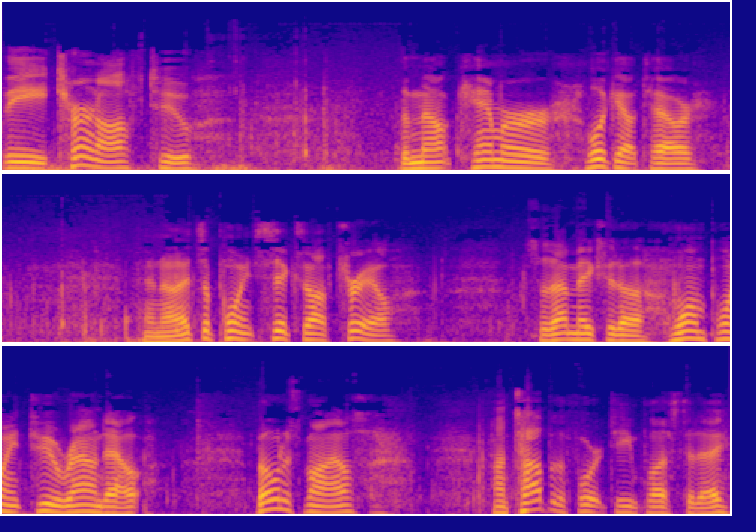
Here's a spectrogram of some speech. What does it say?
the turnoff to the Mount Cammerer lookout tower. And uh, it's a 0.6 off trail. So that makes it a 1.2 round out bonus miles on top of the 14 plus today.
